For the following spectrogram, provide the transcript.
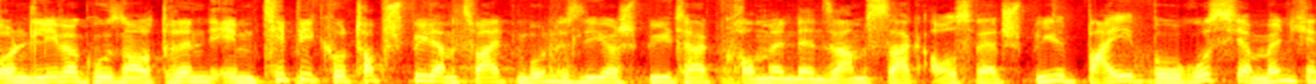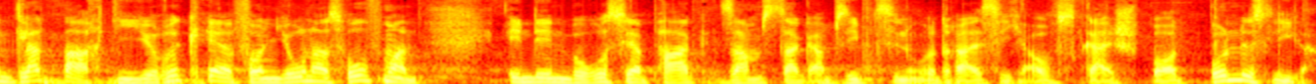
Und Leverkusen auch drin im Tipico-Topspiel am zweiten Bundesligaspieltag kommenden Samstag Auswärtsspiel bei Borussia Mönchengladbach. Die Rückkehr von Jonas Hofmann in den Borussia Park Samstag ab 17.30 Uhr auf Sky Sport Bundesliga.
